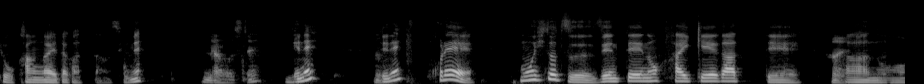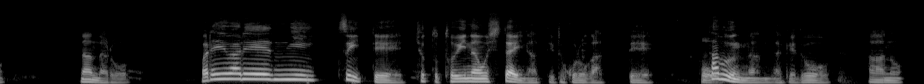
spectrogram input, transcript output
今日考えたかったんですよね。なるほどですね。でね、うんでね、これもう一つ前提の背景があって、はい。あの、なんだろう、我々についてちょっと問い直したいなっていうところがあって、多分なんだけど、あの、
